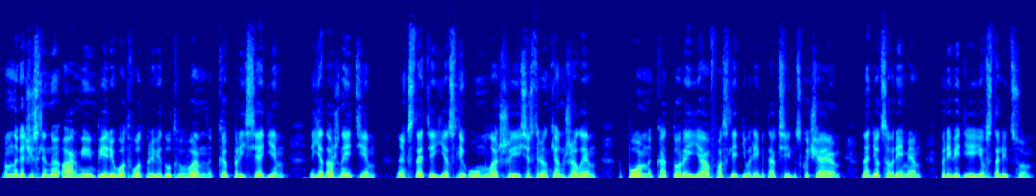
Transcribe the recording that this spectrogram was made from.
«Многочисленную армию Империи вот-вот приведут в... к присяге. Я должна идти. Кстати, если у младшей сестренки Анжелы, по которой я в последнее время так сильно скучаю, найдется время, приведи ее в столицу.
